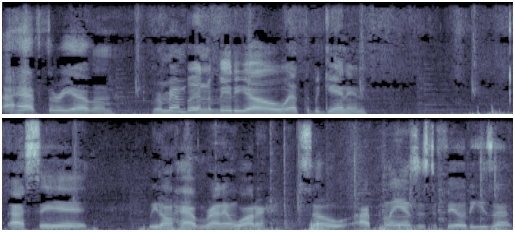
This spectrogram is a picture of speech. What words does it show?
I have three of them. Remember in the video at the beginning, I said we don't have running water. So our plans is to fill these up,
